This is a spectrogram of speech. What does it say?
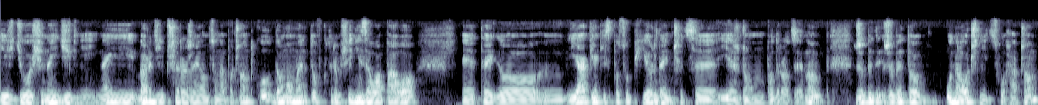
jeździło się najdziwniej, najbardziej przerażająco na początku, do momentu, w którym się nie załapało, tego, jak, w jaki sposób Jordańczycy jeżdżą po drodze. No, żeby, żeby to unaocznić słuchaczom,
